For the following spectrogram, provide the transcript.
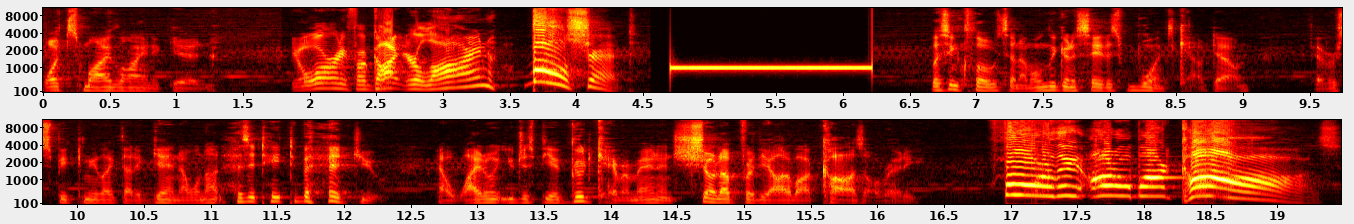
What's my line again? You already forgot your line? Bullshit! Listen close, and I'm only gonna say this once, Countdown. If you ever speak to me like that again, I will not hesitate to behead you. Now, why don't you just be a good cameraman and shut up for the Autobot cause already? For the Autobot cause!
